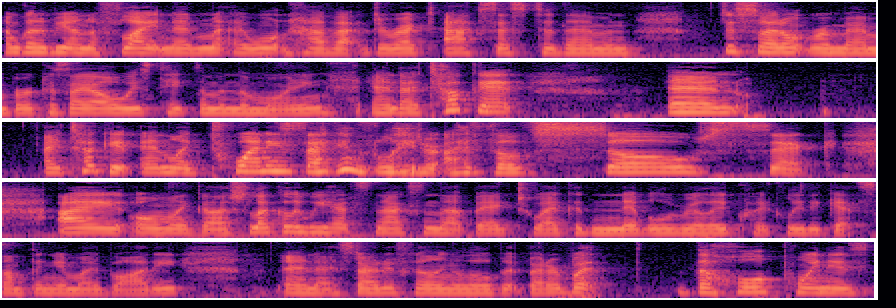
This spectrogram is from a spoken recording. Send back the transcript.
I'm gonna be on a flight and I won't have direct access to them and just so I don't remember because I always take them in the morning. And I took it and I took it and like 20 seconds later I felt so sick. I oh my gosh luckily we had snacks in that bag too. I could nibble really quickly to get something in my body and I started feeling a little bit better. But the whole point is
